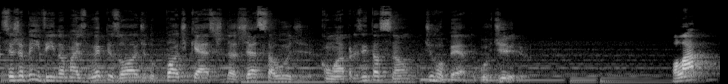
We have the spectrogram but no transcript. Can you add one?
Seja bem-vindo a mais um episódio do podcast da G Saúde, com a apresentação de Roberto Gordilho. Olá,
